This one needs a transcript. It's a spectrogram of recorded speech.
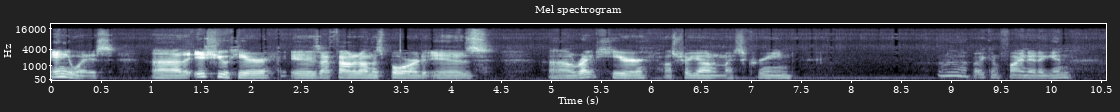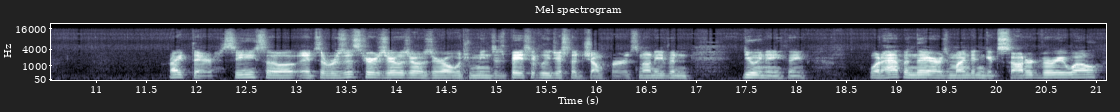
Anyways, uh, the issue here is I found it on this board is uh, right here. I'll show you on my screen. If I can find it again. Right there. See? So it's a resistor 000, which means it's basically just a jumper. It's not even doing anything. What happened there is mine didn't get soldered very well.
